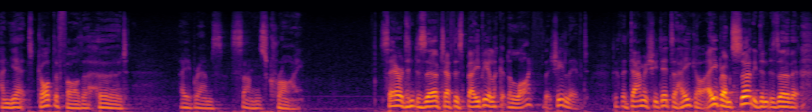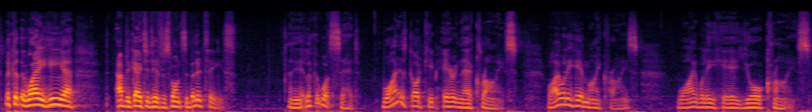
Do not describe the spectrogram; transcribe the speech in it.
And yet, God the Father heard Abraham's son's cry. Sarah didn't deserve to have this baby. Look at the life that she lived. Look at the damage she did to Hagar. Abraham certainly didn't deserve it. Look at the way he uh, abdicated his responsibilities. And yet, look at what's said. Why does God keep hearing their cries? Why will he hear my cries? Why will he hear your cries?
